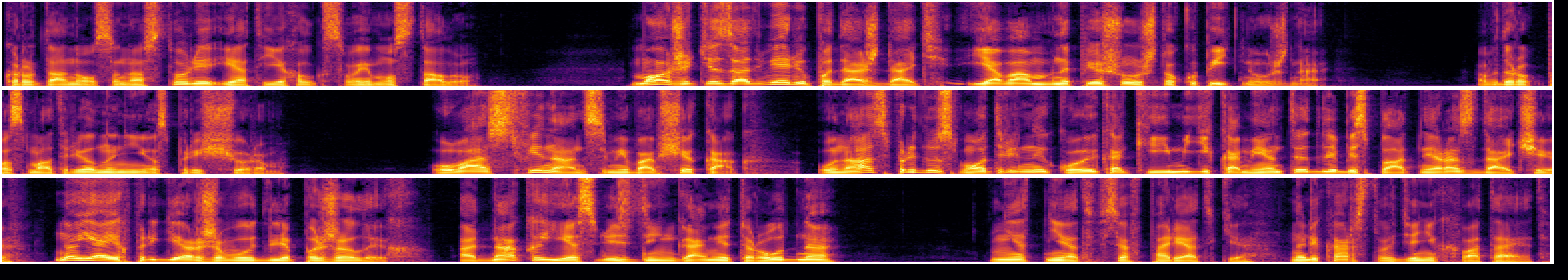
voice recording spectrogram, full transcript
Крутанулся на стуле и отъехал к своему столу. «Можете за дверью подождать, я вам напишу, что купить нужно. Вдруг посмотрел на нее с прищуром. «У вас с финансами вообще как? У нас предусмотрены кое-какие медикаменты для бесплатной раздачи, но я их придерживаю для пожилых. Однако, если с деньгами трудно...» «Нет-нет, все в порядке. На лекарства денег хватает».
